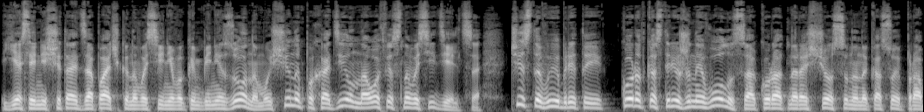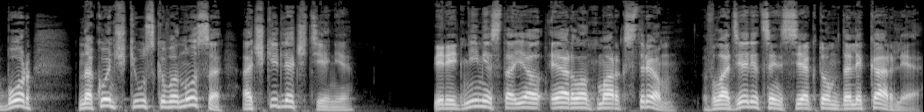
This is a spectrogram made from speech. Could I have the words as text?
Если не считать запачканного синего комбинезона, мужчина походил на офисного сидельца. Чисто выбритые, коротко стриженные волосы, аккуратно расчесаны на косой пробор — на кончике узкого носа очки для чтения. Перед ними стоял Эрланд Маркстрём, владелец инсектум Далекарлия.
